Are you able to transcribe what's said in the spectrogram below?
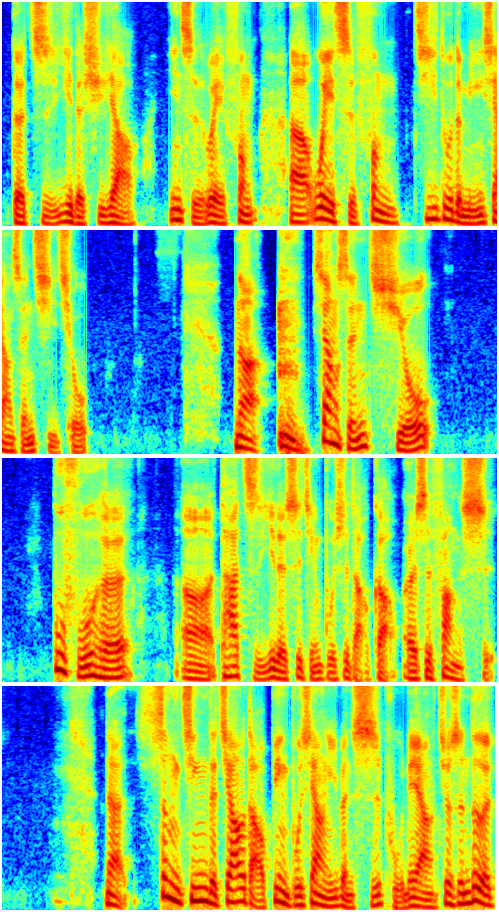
的旨意的需要。因此为奉啊，为此奉基督的名向神祈求。那 向神求。不符合，呃，他旨意的事情不是祷告，而是放肆。那圣经的教导并不像一本食谱那样，就是列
